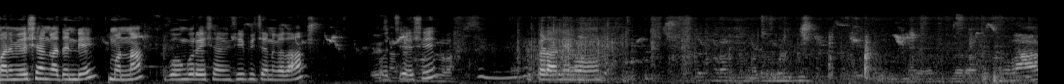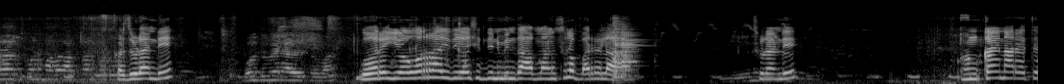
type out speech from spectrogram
మనం వేసాం కదండి మొన్న గోంగూర వేసాను చూపించాను కదా. వచ్చేసి ఇక్కడ నేను ఇక్కడ చూడండి. గోర ఎవర్రా ఇది వేసి దీని మీద మనసులో బర్రెలా? చూడండి. వంకాయ నార అయితే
